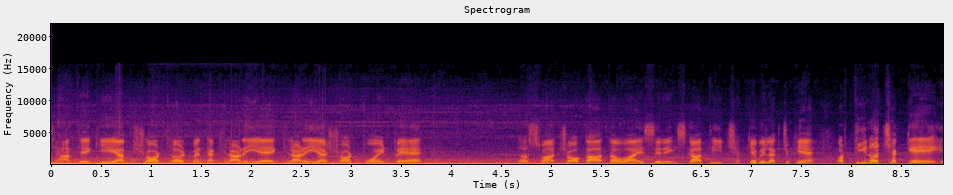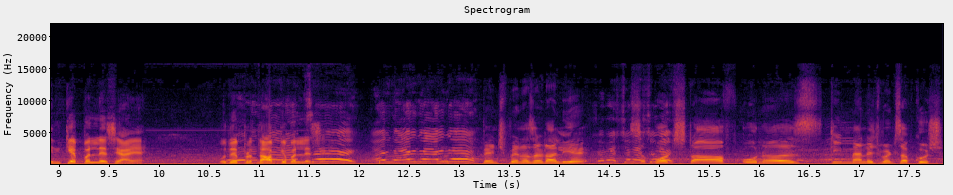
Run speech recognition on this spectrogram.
जानते हैं कि अब शॉर्ट थर्ड मैन का खिलाड़ी है खिलाड़ी या शॉर्ट पॉइंट पे है। दसवां चौका आता हुआ इस इनिंग्स का तीन छक्के भी लग चुके हैं और तीनों छक्के इनके बल्ले से आए हैं उदय प्रताप के बल्ले से बेंच पे नज़र डालिए support staff owners team management सब खुश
